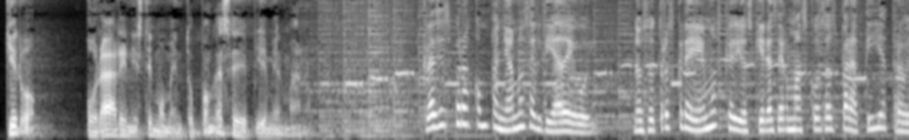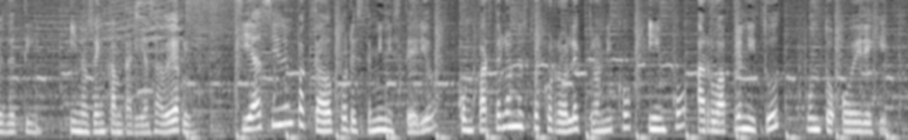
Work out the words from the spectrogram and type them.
Quiero orar en este momento. Póngase de pie, mi hermano. Gracias por acompañarnos el día de hoy. Nosotros creemos que Dios quiere hacer más cosas para ti y a través de ti, y nos encantaría saberlo. Si has sido impactado por este ministerio, compártelo en nuestro correo electrónico info.plenitud.org.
